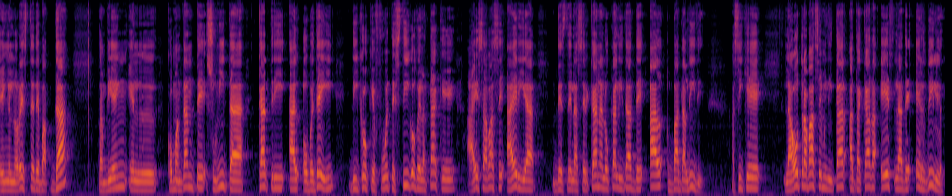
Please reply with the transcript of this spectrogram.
en el noreste de Bagdad. También el comandante sunita Katri al-Obedei dijo que fue testigo del ataque a esa base aérea desde la cercana localidad de Al-Badalid. Así que la otra base militar atacada es la de Erbil,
